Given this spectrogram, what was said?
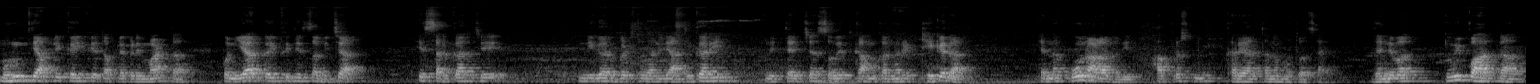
म्हणून ते आपली कैफियत आपल्याकडे मांडतात. पण या कैफियतीचा विचार हे सरकारचे निगरगट्ट झालेले अधिकारी आणि त्यांच्या सवयीत काम करणारे ठेकेदार यांना कोण आळा घालील हा प्रश्न खऱ्या अर्थानं महत्त्वाचा आहे. धन्यवाद. तुम्ही पाहता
